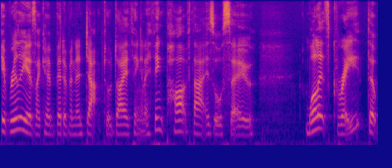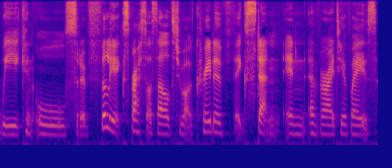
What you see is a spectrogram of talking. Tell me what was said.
it really is like a bit of an adapt or die thing and i think part of that is also while it's great that we can all sort of fully express ourselves to our creative extent in a variety of ways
